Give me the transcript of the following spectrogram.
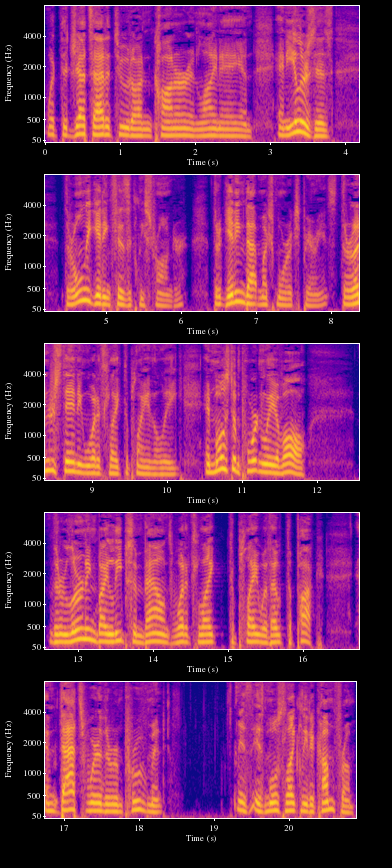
what the Jets attitude on Connor and Laine and and Ehlers is they're only getting physically stronger. They're getting that much more experience. They're understanding what it's like to play in the league. And most importantly of all, they're learning by leaps and bounds what it's like to play without the puck. And that's where their improvement is, is most likely to come from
